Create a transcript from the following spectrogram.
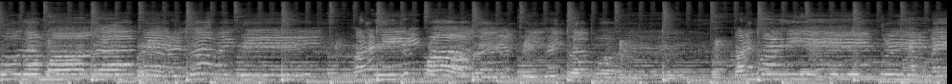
அற்புதமாக பெருக கண்ணீர் பாதையில் திகைத்த கண்மணியே என்று என்னை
